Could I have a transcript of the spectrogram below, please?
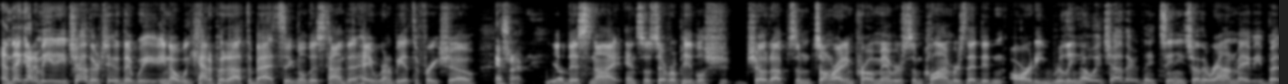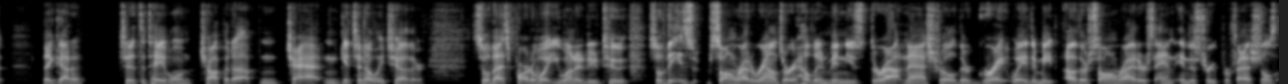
And they got to meet each other too. That we, you know, we kind of put out the bat signal this time that hey, we're going to be at the freak show. That's right. You know, this night, and so several people sh- showed up. Some songwriting pro members, some climbers that didn't already really know each other. They'd seen each other around maybe, but they got to sit at the table and chop it up and chat and get to know each other. So that's part of what you want to do too. So these songwriter rounds are held in venues throughout Nashville. They're a great way to meet other songwriters and industry professionals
